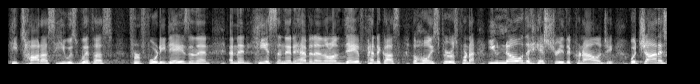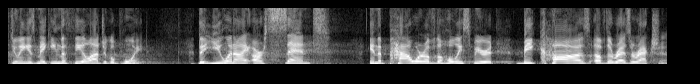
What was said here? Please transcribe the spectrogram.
he taught us, he was with us for 40 days, and then, and then he ascended to heaven, and then on the day of Pentecost, the Holy Spirit was poured out. You know the history, the chronology. What John is doing is making the theological point that you and I are sent in the power of the Holy Spirit because of the resurrection.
